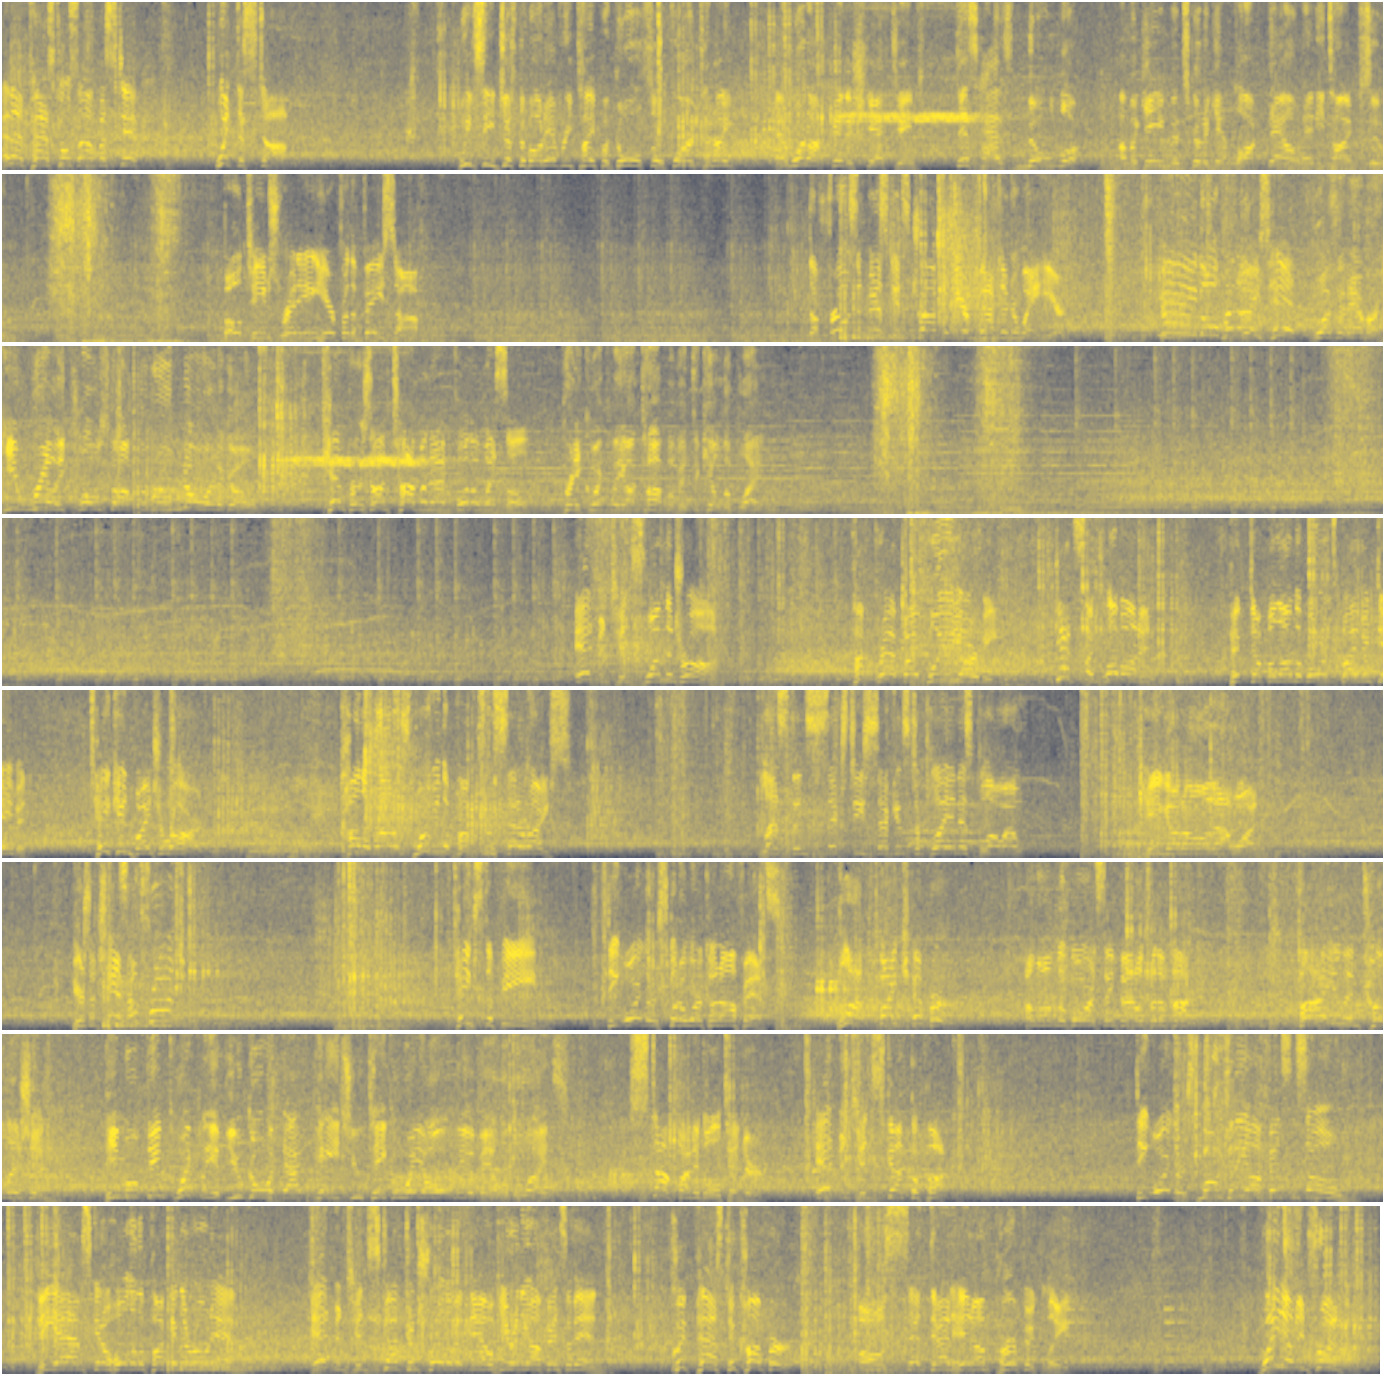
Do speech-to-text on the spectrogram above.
And that pass goes off a stick with the stop. We've seen just about every type of goal so far tonight, and we're not finished yet, James. This has no look of a game that's going to get locked down anytime soon. Both teams readying here for the face-off. The frozen biscuits dropped, and we are back underway here. Big open ice hit. Was it ever? He really closed off the room. Nowhere to go. Kuemper's on top of that for the whistle. Pretty quickly on top of it to kill the play. Edmonton's won the draw. Puck grabbed by Puljujarvi. Gets the glove on it. Picked up along the boards by McDavid. Taken by Girard. Colorado's moving the puck through center ice. Less than 60 seconds to play in this blowout. He got all of that one. Here's a chance out front. Takes the feed. The Oilers go to work on offense. Blocked by Kuemper. Along the boards, they battle for the puck. Violent collision. He moved in quickly. If you go at that pace, you take away all the available ice. Stopped by the goaltender. Edmonton's got the puck. The Oilers move to the offensive zone. The Avs get a hold of the puck in their own end. Edmonton's got control of it now here in the offensive end. Quick pass to Compher. Oh, set that hit up perfectly. Right out in front.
